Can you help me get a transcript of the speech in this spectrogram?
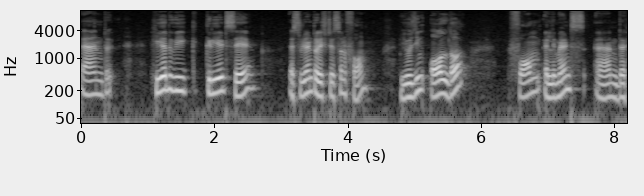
And here we create say a student registration form using all the form elements and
